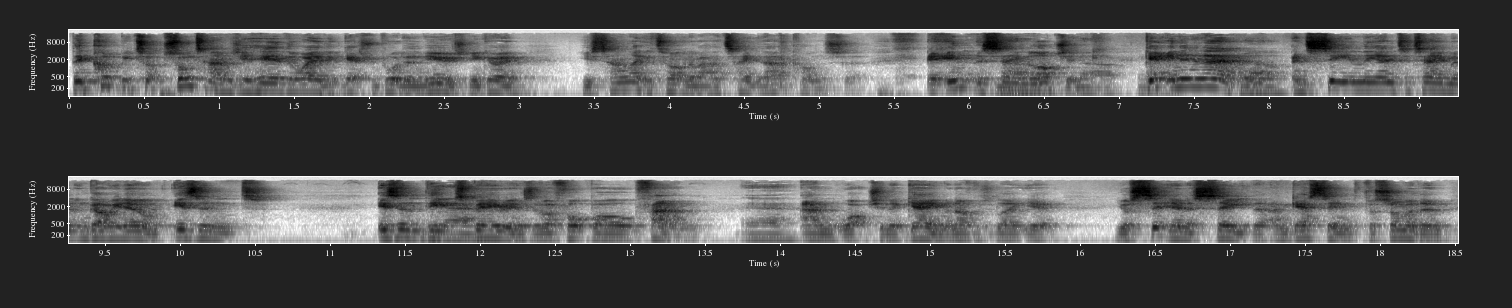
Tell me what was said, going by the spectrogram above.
they could be. T- sometimes you hear the way that it gets reported in the news, and you're going, "You sound like you're talking about a take that concert." It isn't the same No, logic. no, no, Getting in and out and seeing the entertainment and going home isn't isn't the Yeah. experience of a football fan Yeah. and watching a game. And obviously, like you, you're sitting in a seat that I'm guessing for some of them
